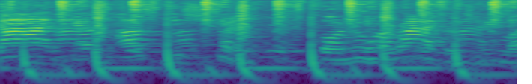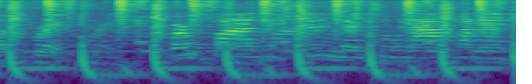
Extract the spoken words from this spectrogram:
God gives us the strength for new horizons we must break. First find the mental, now financial.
